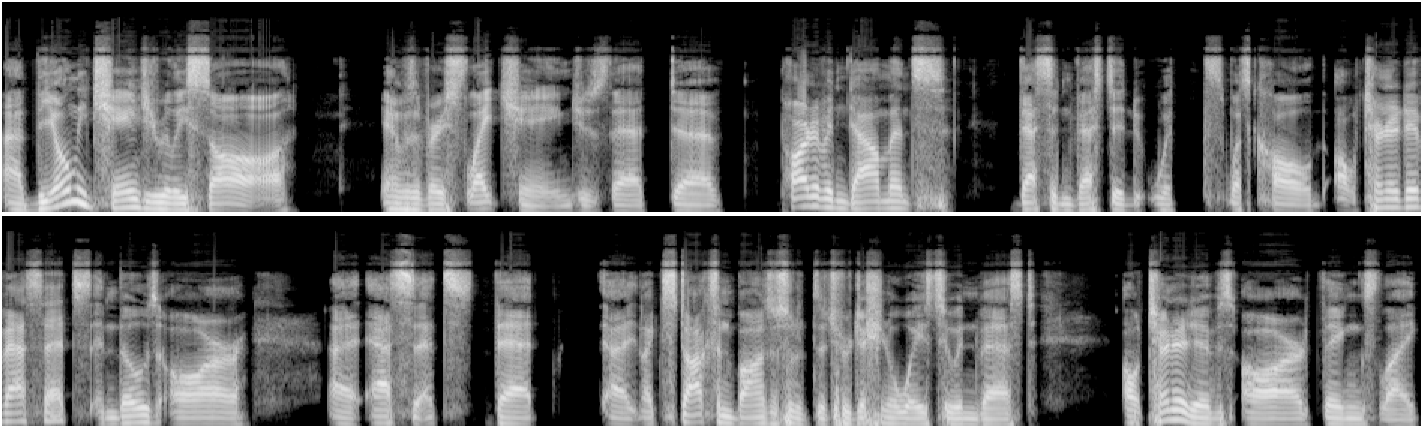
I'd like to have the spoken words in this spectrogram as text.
Uh, the only change you really saw, and it was a very slight change, is that uh, part of endowments that's invested with what's called alternative assets, and those are uh, assets that, like stocks and bonds, are sort of the traditional ways to invest alternatives are things like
